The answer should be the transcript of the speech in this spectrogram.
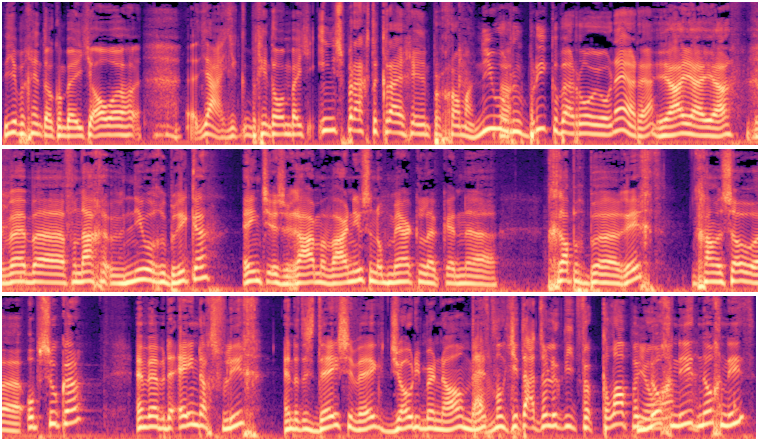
je begint ook een beetje al, ja, je begint al een beetje inspraak te krijgen in het programma. Nieuwe Ja. rubrieken bij Roy On Air, hè? Ja, ja, ja. We hebben vandaag nieuwe rubrieken. Eentje is raar maar waar nieuws. Een opmerkelijk en grappig bericht. Gaan we zo eh, opzoeken. En we hebben de eendagsvlieg. En dat is deze week Jody Bernal met... Dat moet je natuurlijk niet verklappen, jongen. Nog niet, nog niet.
